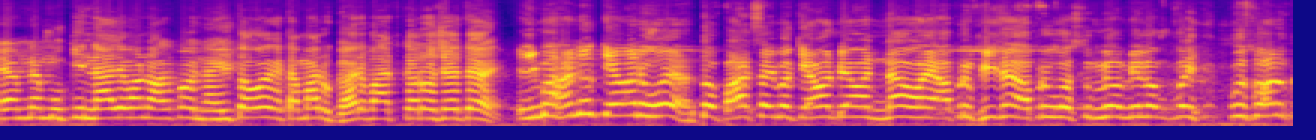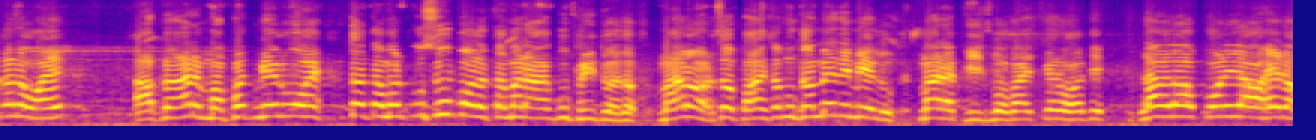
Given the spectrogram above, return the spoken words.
એમને મૂકીને ના જવાનું હલકો નહીં તો હોય તમારું ઘર વાત કરો છો તે. એમાં હાનું કહેવાનું હોય અડધો ભાગ સમયમાં કહેવાનું બેવાનું ના હોય આપણું ફ્રીજ આપણું વસ્તુ મેલો પછી પૂછવાનું કરો હોય? આપણે મફત મેલવું હોય તો તમારે પૂછવું પડે. તમારે આગું ફ્રીજ હોય તો. મારો અડધો ભાગ હું ગમે તે મેલું. મારા ફ્રીજમાં વાત કરો હતી. લાવ લાવ પાણી લાવો હેડો.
